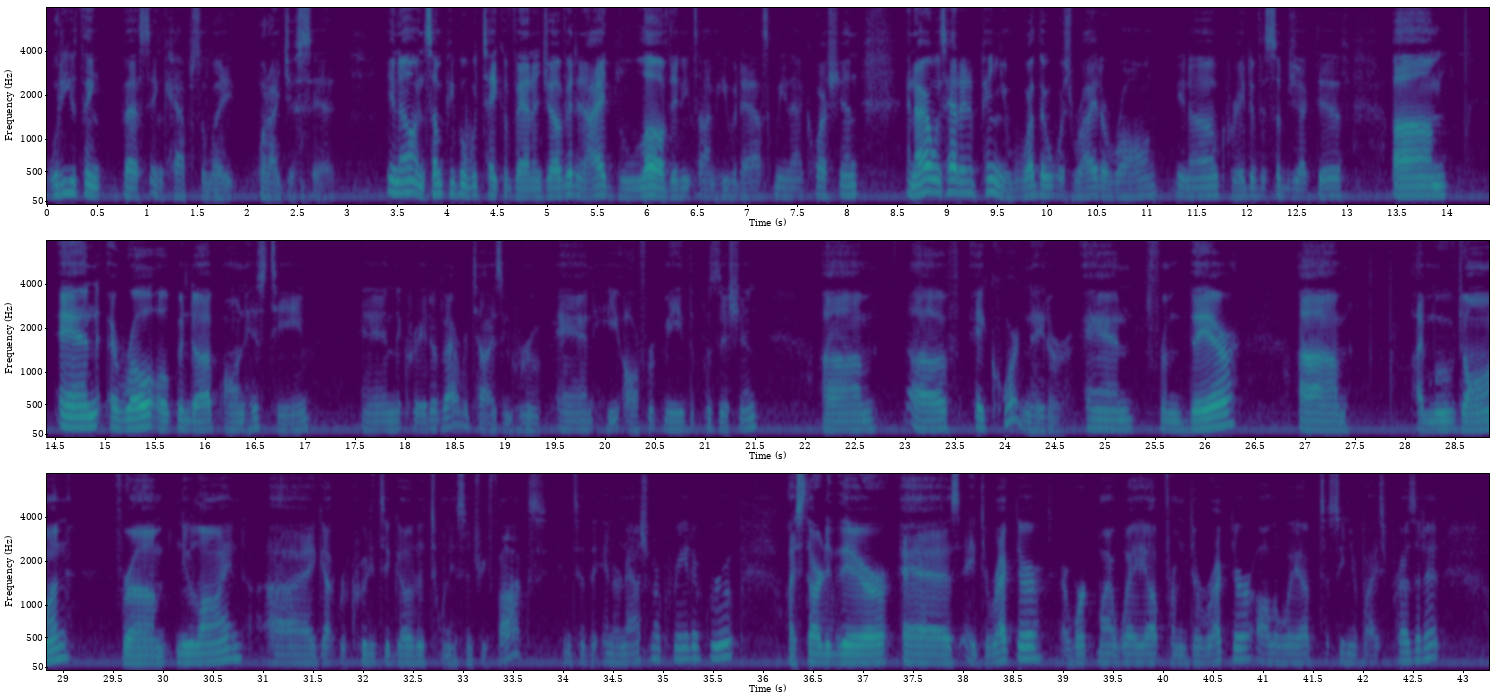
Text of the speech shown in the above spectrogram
What do you think best encapsulate what I just said? You know, and some people would take advantage of it, and I loved anytime he would ask me that question. And I always had an opinion, whether it was right or wrong. You know, creative is subjective. Um, and a role opened up on his team in the creative advertising group, and he offered me the position um, of a coordinator. And from there, um, I moved on from New Line. I got recruited to go to 20th Century Fox into the international creative group. I started there as a director. I worked my way up from director all the way up to senior vice president,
